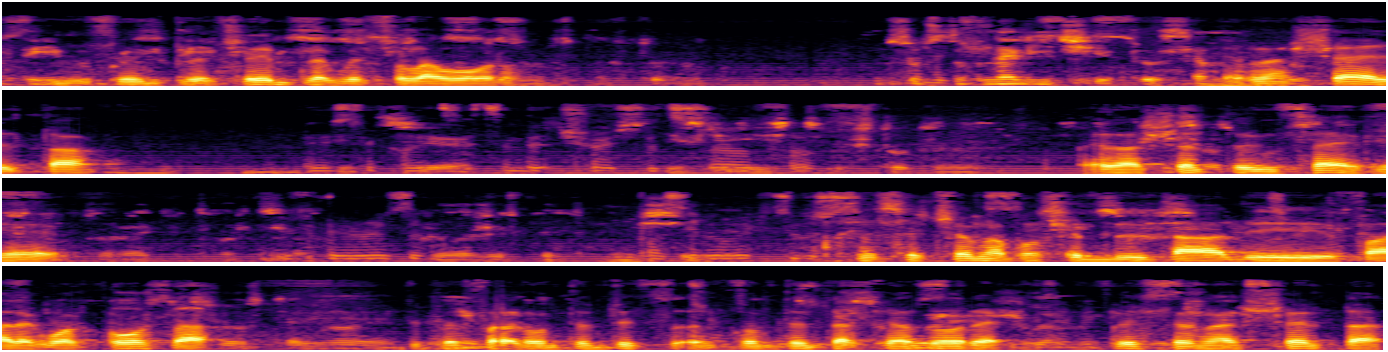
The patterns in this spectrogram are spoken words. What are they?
sempre, sempre questo lavoro. È una scelta È la scelta in sé che se, se c'è una possibilità di fare qualcosa per fare contentare il creatore, questa è una scelta,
